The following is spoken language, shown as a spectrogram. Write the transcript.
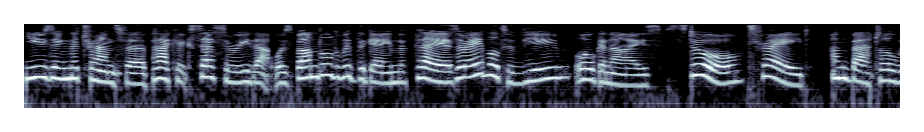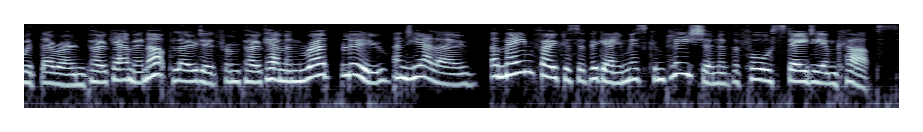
Using the transfer pack accessory that was bundled with the game of players are able to view, organize, store, trade, and battle with their own Pokémon uploaded from Pokémon Red, Blue, and Yellow. A main focus of the game is completion of the four Stadium Cups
